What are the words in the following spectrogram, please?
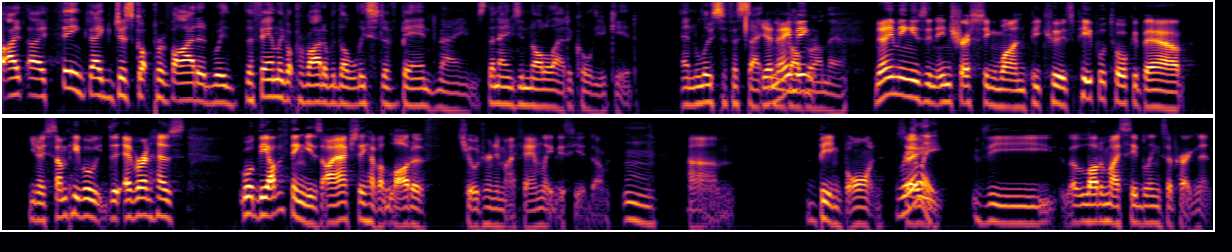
I, I think they just got provided with the family got provided with a list of banned names, the names you're not allowed to call your kid, and Lucifer, Satan, Yeah, and God naming on there. naming is an interesting one because people talk about, you know, some people. Everyone has. Well, the other thing is, I actually have a lot of children in my family this year, Dom. Um, being born. So Really? the a lot of my siblings are pregnant,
